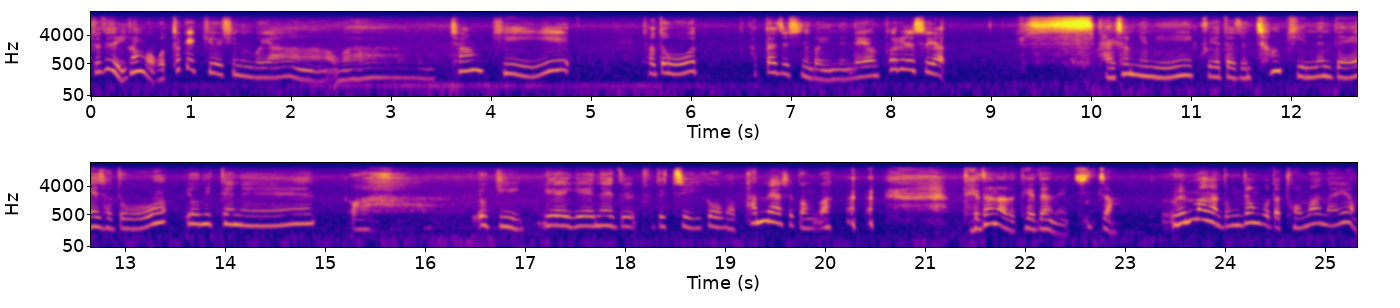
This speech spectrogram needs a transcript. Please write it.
도대체 이런 거 어떻게 키우시는 거야? 와, 청키. 저도 옷 갖다 주시는 거 있는데요. 프릴 수연. 달청님이 구해다 준 청키 있는데, 저도 요 밑에는, 와, 여기, 얘, 얘네들 도대체 이거 뭐 판매하실 건가? 대단하다, 대단해. 진짜. 웬만한 농장보다 더 많아요.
